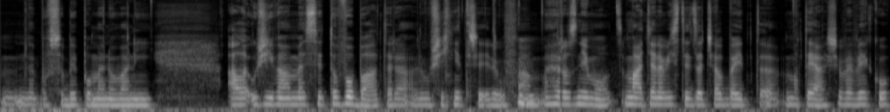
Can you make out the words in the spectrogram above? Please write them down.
nebo v sobě pomenovaný. Ale užíváme si to v oba, teda všichni tři, doufám, hrozně moc. Máťa navíc teď začal být uh, Matyáš ve věku, uh,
